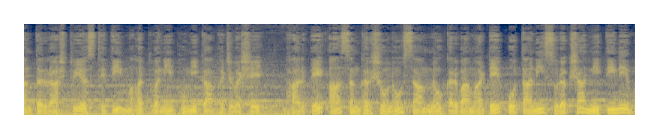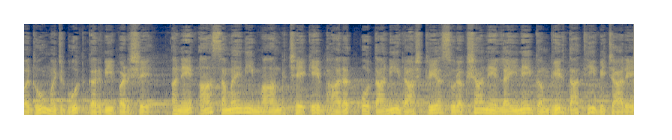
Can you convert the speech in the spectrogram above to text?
આંતરરાષ્ટ્રીય સ્થિતિ મહત્વની ભૂમિકા ભજવશે. ભારતે આ સંઘર્ષોનો સામનો કરવા માટે પોતાની સુરક્ષા નીતિને વધુ મજબૂત કરવી પડશે અને આ સમયની માંગ છે કે ભારત પોતાની રાષ્ટ્રીય સુરક્ષાને લઈને ગંભીરતાથી વિચારે.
